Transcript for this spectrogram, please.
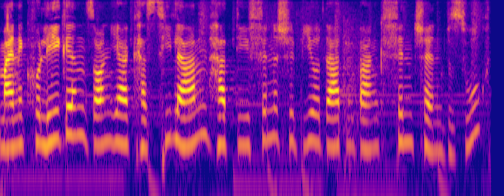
Meine Kollegin Sonja Castilan hat die finnische Biodatenbank FinCEN besucht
